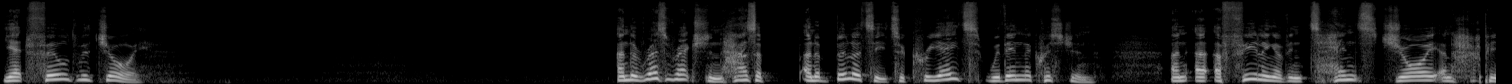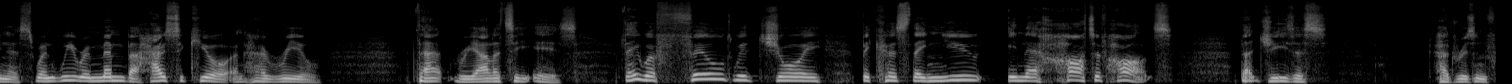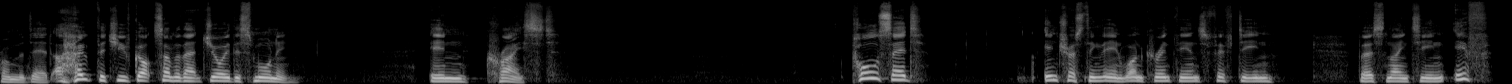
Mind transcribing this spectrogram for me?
yet filled with joy. And the resurrection has a, an ability to create within the Christian an, a, a feeling of intense joy and happiness when we remember how secure and how real that reality is. They were filled with joy because they knew in their heart of hearts that Jesus had risen from the dead. I hope that you've got some of that joy this morning in Christ. Paul said, interestingly, in 1 Corinthians 15, verse 19, if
